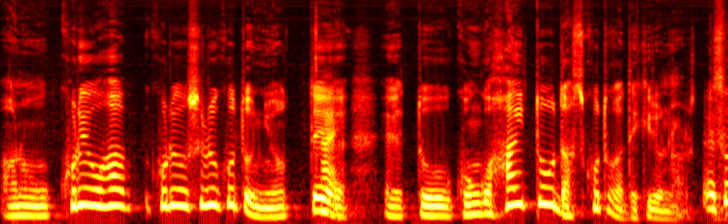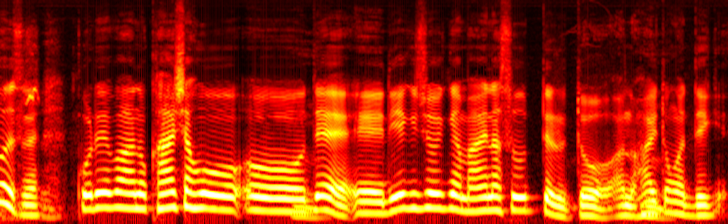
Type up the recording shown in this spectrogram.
あのこれをはこれをすることによって、はい、えっと今後配当を出すことができるようになる、ね、そうですね。これはあの会社法で、うん、えー、利益上益がマイナスを打ってるとあの配当ができ,、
